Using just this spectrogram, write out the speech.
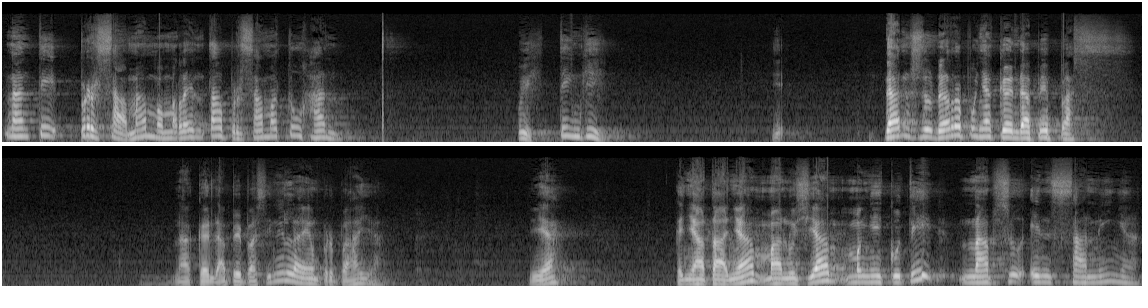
nanti bersama memerintah bersama Tuhan. Wih, tinggi. Dan saudara punya kehendak bebas. Nah, kehendak bebas inilah yang berbahaya. Ya. Kenyataannya manusia mengikuti nafsu insaninya.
